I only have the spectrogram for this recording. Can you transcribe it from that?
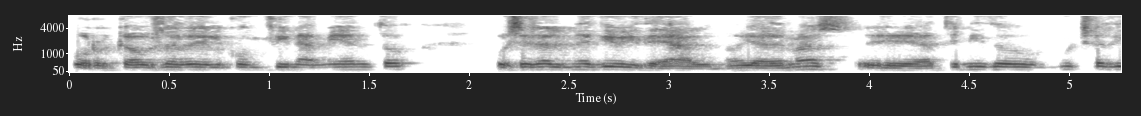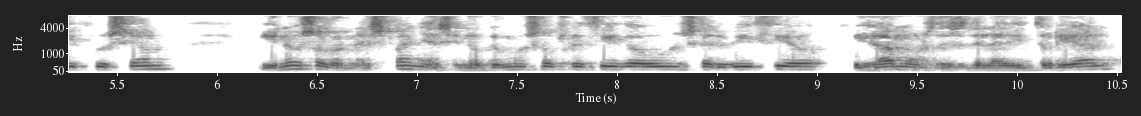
por causa del confinamiento, pues era el medio ideal, ¿no? Y además eh, ha tenido mucha difusión y no solo en España, sino que hemos ofrecido un servicio, digamos, desde la editorial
